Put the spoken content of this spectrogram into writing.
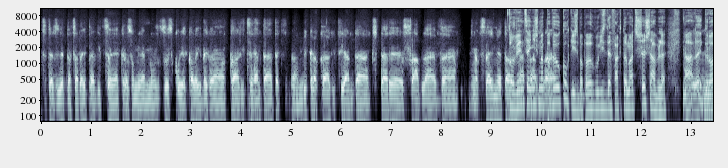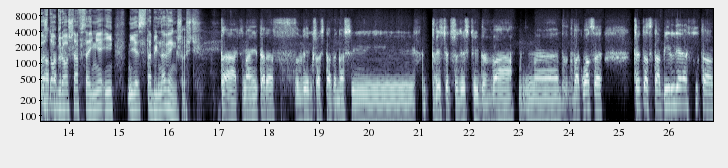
czy też Zjednoczonej Prawicy, jak rozumiem, zyskuje kolejnego koalicjanta, takiego mikrokoalicjanta, cztery szable w, w Sejmie. To, to więcej niż ma Paweł Kukiz, bo Paweł Kukiz de facto ma trzy szable, ale grosz no to... do grosza w Sejmie i jest stabilna większość. Tak, no i teraz większość ta wynosi 232 e, dwa głosy. Czy to stabilnie? To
